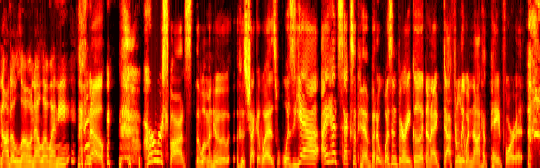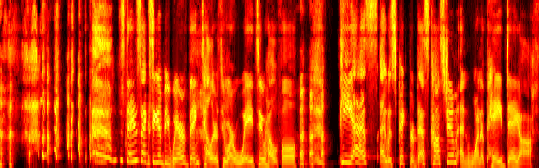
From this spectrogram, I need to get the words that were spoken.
Not a loan, L O N E. no. Her response, the woman who whose check it was, was yeah, I had sex with him, but it wasn't very good and I definitely would not have paid for it. Stay sexy and beware of bank tellers who are way too helpful. P.S. I was picked for best costume and won a paid day off.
